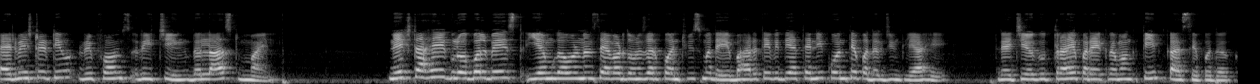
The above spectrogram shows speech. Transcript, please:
administrative reforms reaching the last mile next आहे global best M governance award दोन हजार पंचवीसमध्ये भारतीय विद्यार्थ्यांनी कोणते पदक जिंकले आहे? तर याची आहे पर्याय क्रमांक तीन कांस्य पदक.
